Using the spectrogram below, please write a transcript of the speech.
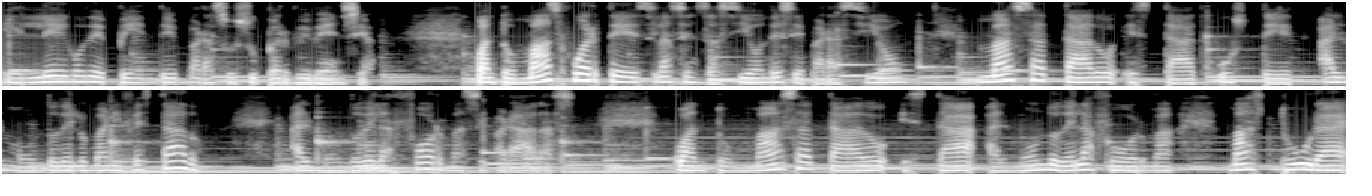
el ego depende para su supervivencia. Cuanto más fuerte es la sensación de separación, más atado está usted al mundo de lo manifestado, al mundo de las formas separadas. Cuanto más atado está al mundo de la forma, más dura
